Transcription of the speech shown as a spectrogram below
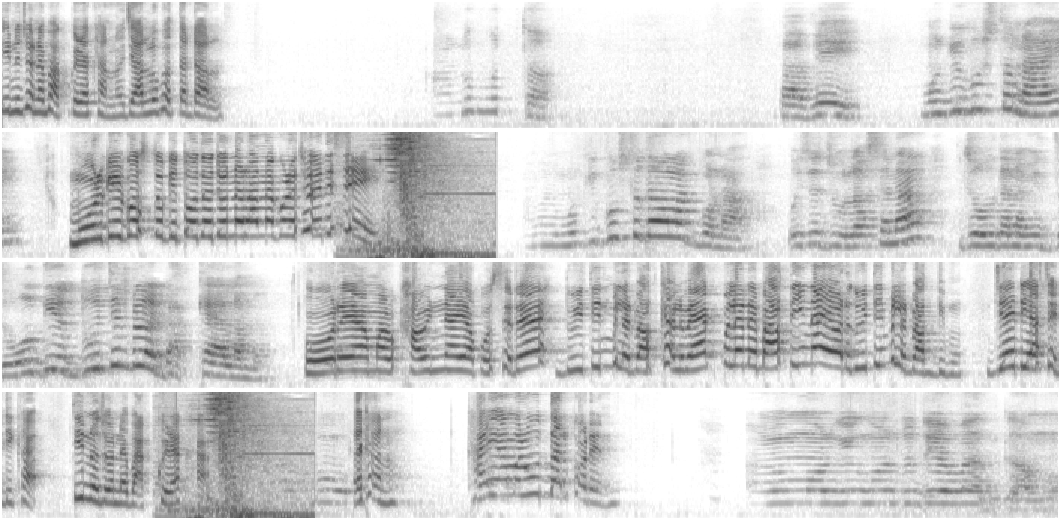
তিনজনে ভাগ করে খান ওই যে আলু ভর্তা ডাল। আলু ভর্তা? ভাবি মুরগি গুস্ত নাই? মুরগির গোস্ত কি তোদের জন্য রান্না করে থুয়ে দিছি? আমার মুরগি গুস্ত দেওয়া লাগবো না। ওই যে ঝোল আছে না জল দেন আমি জল দিয়ে দুই তিন প্লেট ভাত খাই আলামো ওরে আমার খাওয়াই নাই আপসে রে। দুই তিন প্লেট ভাত খাইলে এক প্লেটে ভাতই নাই আর দুই তিন প্লেট ভাত দিব যেডি আছে এডি খা তিনজনে ভাগ করে খা। এখন। খাই আমার উদ্ধার করেন। আমি মুরগি গুস্ত দিয়ে ভাত খামো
